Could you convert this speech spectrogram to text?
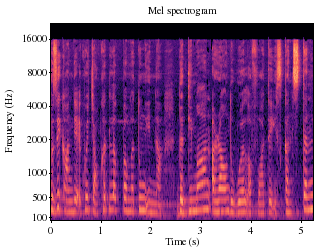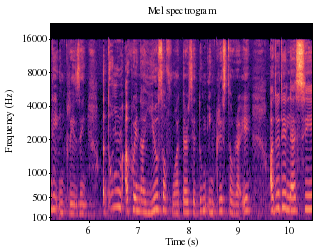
khuzi kande akoi chawkhat lakpa matung inna the demand around the world of water is constantly increasing adum akoi na use of water se dum increase tawra e adu de let's see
